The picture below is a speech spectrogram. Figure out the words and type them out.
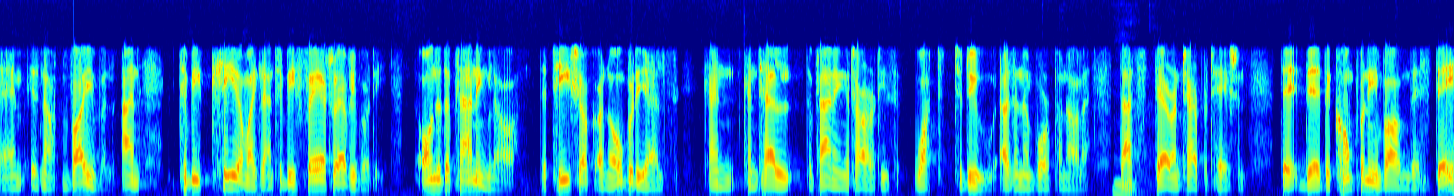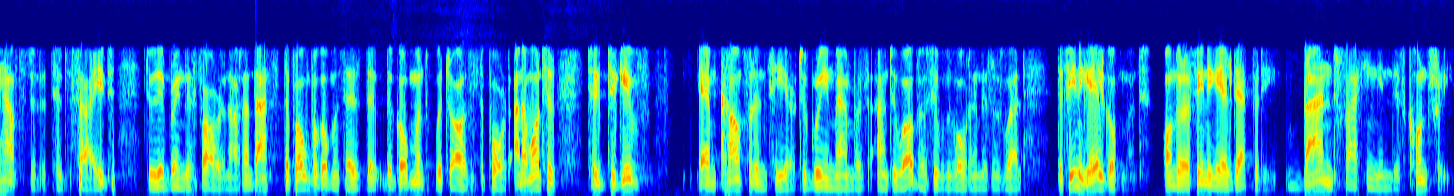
um, is not viable. And to be clear, Michael, and to be fair to everybody, under the planning law, the Taoiseach or nobody else can can tell the planning authorities what to do as an Bord Pleanála. That's their interpretation. The, the the company involved in this, they have to, to decide do they bring this forward or not. And that's the problem for government says the, the government withdraws its support. And I want to to, to give um, confidence here to Green members and to others who will be voting this as well. The Fine Gael government, under a Fine Gael deputy, banned fracking in this country.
